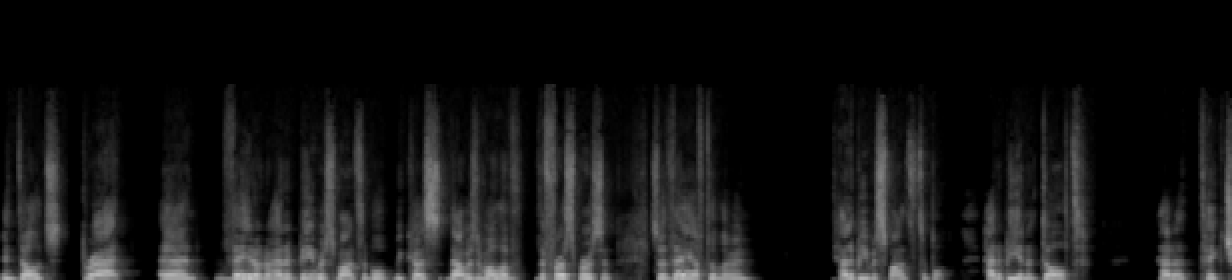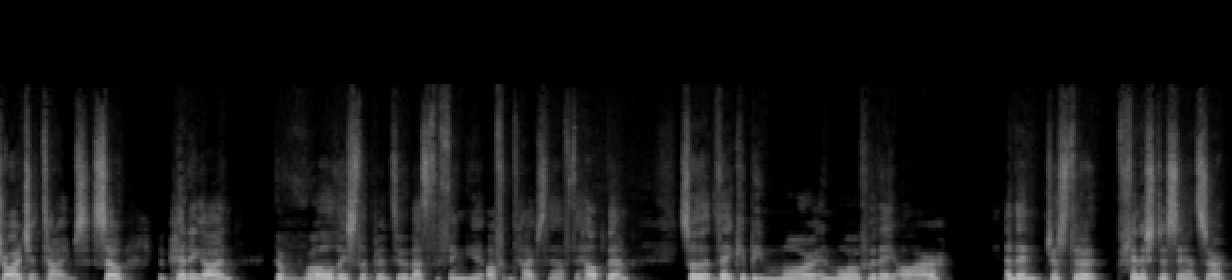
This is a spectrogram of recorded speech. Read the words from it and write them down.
indulged brat, and they don't know how to be responsible because that was the role of the first person. So they have to learn how to be responsible, how to be an adult, how to take charge at times. So depending on the role they slip into, that's the thing you oftentimes have to help them so that they could be more and more of who they are. And then just to finish this answer,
